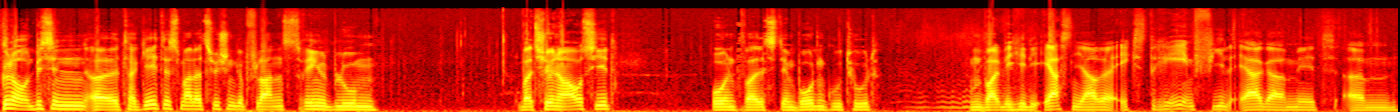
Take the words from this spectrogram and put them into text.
Genau, ein bisschen äh, Tagetes mal dazwischen gepflanzt, Ringelblumen, weil es schöner aussieht und weil es dem Boden gut tut. Und weil wir hier die ersten Jahre extrem viel Ärger mit ähm,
